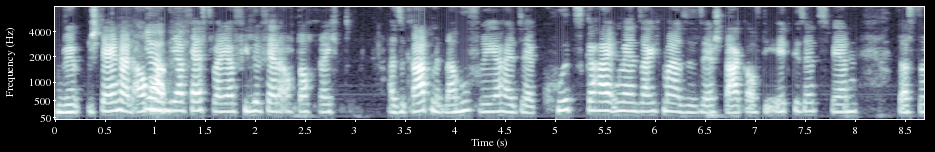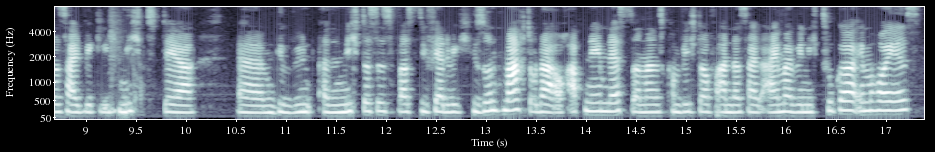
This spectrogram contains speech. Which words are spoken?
Und wir stellen halt auch ja. mal wieder fest, weil ja viele Pferde auch doch recht, also gerade mit einer Hufrehe halt sehr kurz gehalten werden, sage ich mal, also sehr stark auf Diät gesetzt werden, dass das halt wirklich nicht der ähm, gewöhnt, also nicht das ist, was die Pferde wirklich gesund macht oder auch abnehmen lässt, sondern es kommt wirklich darauf an, dass halt einmal wenig Zucker im Heu ist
